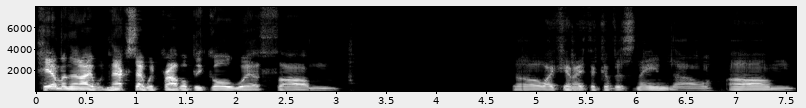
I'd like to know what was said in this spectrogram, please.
him, and then I next I would probably go with um, oh, why can't I think of his name now? Um,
